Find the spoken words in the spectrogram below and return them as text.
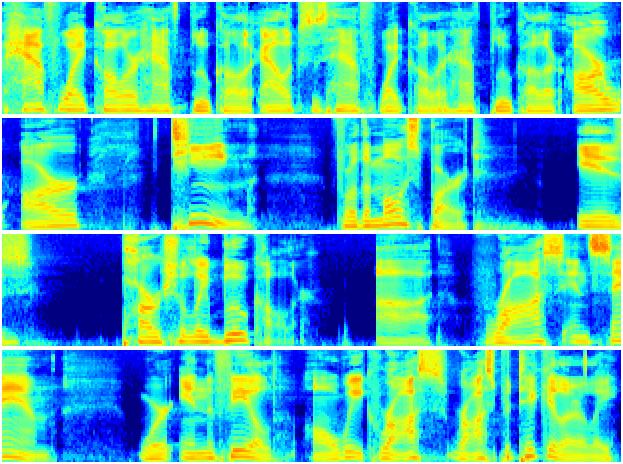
half white collar, half blue collar. Alex is half white collar, half blue collar. Our our team for the most part is partially blue collar. Uh, Ross and Sam were in the field all week. Ross Ross particularly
